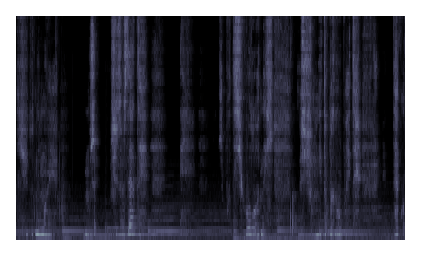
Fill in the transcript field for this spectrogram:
Що тут немає. Може, щось взяти і бути ще голодний. Що мені тепер робити? Так,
